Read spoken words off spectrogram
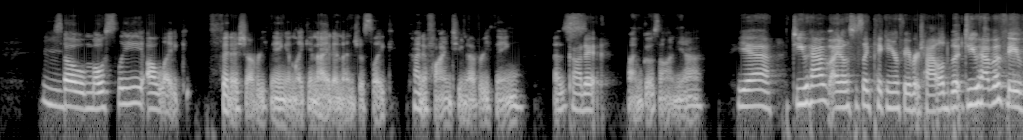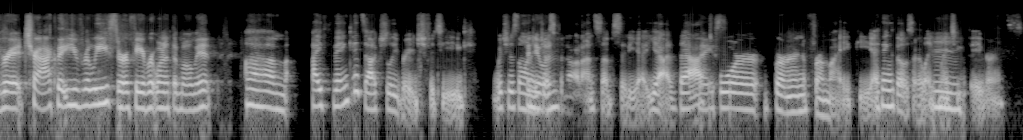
Mm. So mostly I'll like finish everything in like a night and then just like kind of fine tune everything as Got it. time goes on, yeah. Yeah. Do you have, I know this is like picking your favorite child, but do you have a favorite track that you've released or a favorite one at the moment? Um, I think it's actually Rage Fatigue which is the one I just one. put out on Subsidia. Yeah, that nice. or Burn from my EP. I think those are like mm. my two favorites.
